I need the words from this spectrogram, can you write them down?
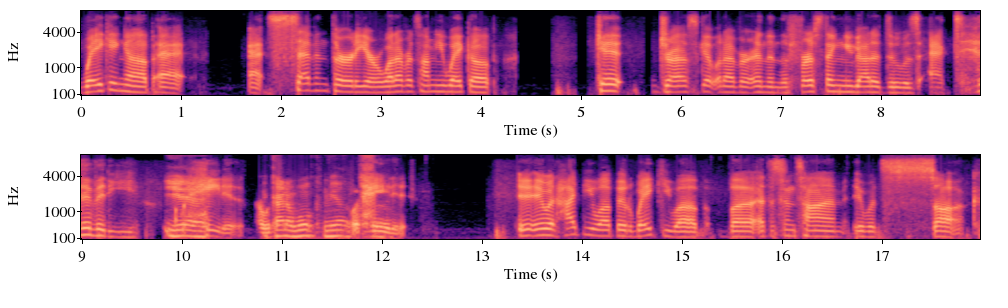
waking up at at 7:30 or whatever time you wake up, get dressed, get whatever, and then the first thing you got to do is activity. I Yeah, hate it. I it would kind of woke me up. I would hate it. it. It would hype you up, it would wake you up, but at the same time, it would suck.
